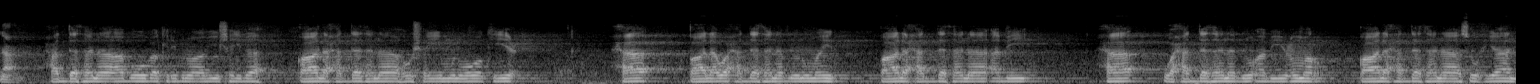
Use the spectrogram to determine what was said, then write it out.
نعم. حدثنا أبو بكر بن أبي شيبة قال حدثنا هشيم ووكيع. حاء قال وحدثنا ابن نمير. قال حدثنا أبي. حاء وحدثنا ابن أبي عمر. قال حدثنا سفيان.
